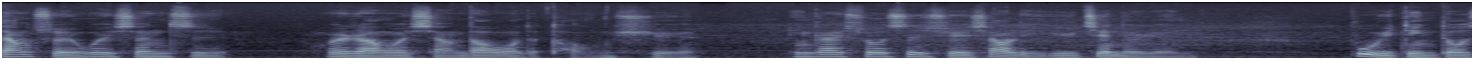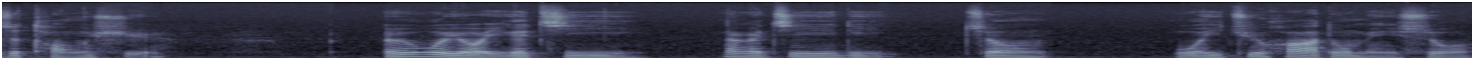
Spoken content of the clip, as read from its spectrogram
香水、卫生纸会让我想到我的同学，应该说是学校里遇见的人，不一定都是同学。而我有一个记忆，那个记忆里中，我一句话都没说。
